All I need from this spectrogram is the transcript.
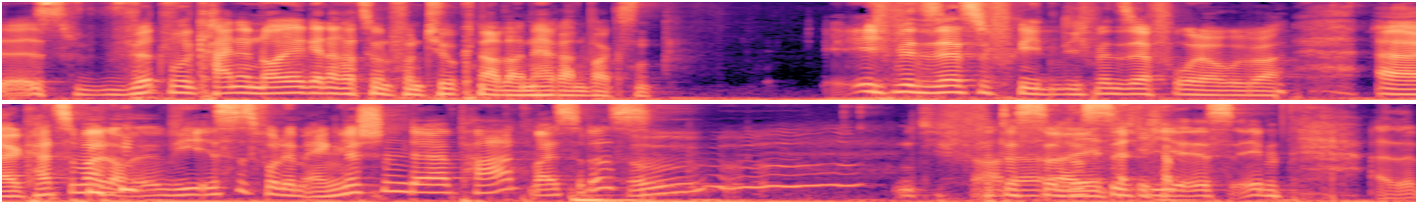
es wird wohl keine neue Generation von Türknallern heranwachsen. Ich bin sehr zufrieden, ich bin sehr froh darüber. Äh, kannst du mal, wie ist es wohl im Englischen, der Part? Weißt du das? Oh, ich finde das so lustig, wie es eben. Also,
